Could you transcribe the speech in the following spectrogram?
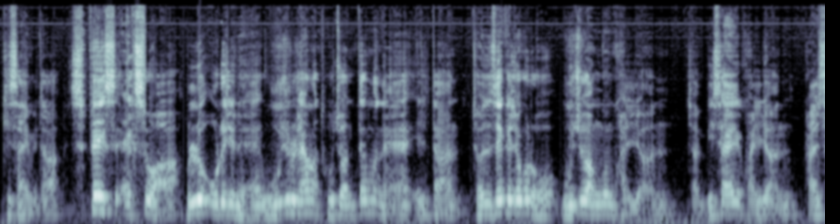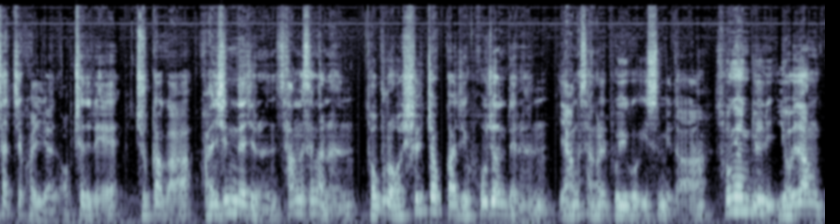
기사입니다. 스페이스 X와 블루 오리진의 우주를 향한 도전 때문에 일단 전 세계적으로 우주항공 관련, 자, 미사일 관련, 발사체 관련 업체들의 주가가 관심 내지는 상승하는 더불어 실적까지 호전되는 양상을 보이고 있습니다. 송영길 여당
